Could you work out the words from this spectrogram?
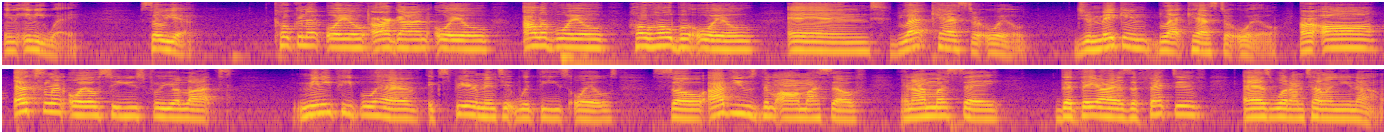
in any way. So, yeah, coconut oil, argan oil, olive oil, jojoba oil, and black castor oil, Jamaican black castor oil, are all excellent oils to use for your locks. Many people have experimented with these oils, so I've used them all myself, and I must say that they are as effective as what I'm telling you now.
